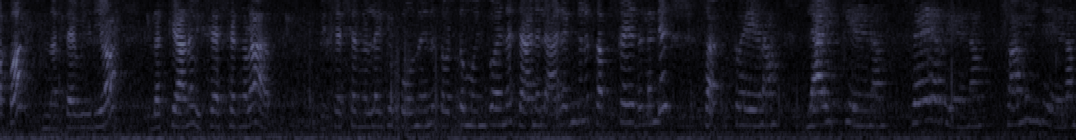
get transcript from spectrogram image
അപ്പം ഇന്നത്തെ വീഡിയോ ഇതൊക്കെയാണ് വിശേഷങ്ങൾ. വിശേഷങ്ങളിലേക്ക് പോകുന്നതിന് തൊട്ട് മുൻപ് തന്നെ ചാനൽ ആരെങ്കിലും സബ്സ്ക്രൈബ് ചെയ്തില്ലെങ്കിൽ സബ്സ്ക്രൈബ് ചെയ്യണം ലൈക്ക് ചെയ്യണം ഷെയർ ചെയ്യണം കമന്റ് ചെയ്യണം.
